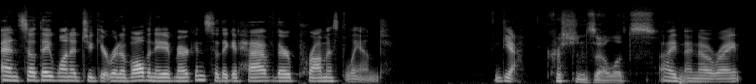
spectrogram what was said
And so they wanted to get rid of all the Native Americans so they could have their promised land. Yeah, Christian zealots, I, I know, right?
